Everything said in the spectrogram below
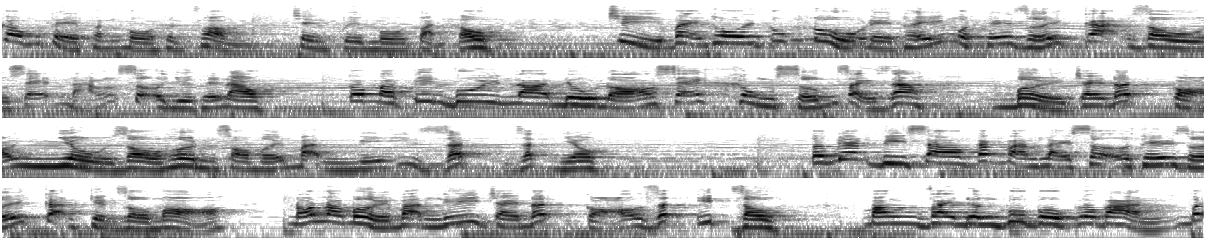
không thể phân bổ thực phẩm trên quy mô toàn cầu. Chỉ vậy thôi cũng đủ để thấy một thế giới cạn dầu sẽ đáng sợ như thế nào. Còn mà tin vui là điều đó sẽ không sớm xảy ra bởi trái đất có nhiều dầu hơn so với bạn nghĩ rất rất nhiều. Tôi biết vì sao các bạn lại sợ thế giới cạn kiệt dầu mỏ. Đó là bởi bạn nghĩ trái đất có rất ít dầu. Bằng vài đường Google cơ bản, bất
